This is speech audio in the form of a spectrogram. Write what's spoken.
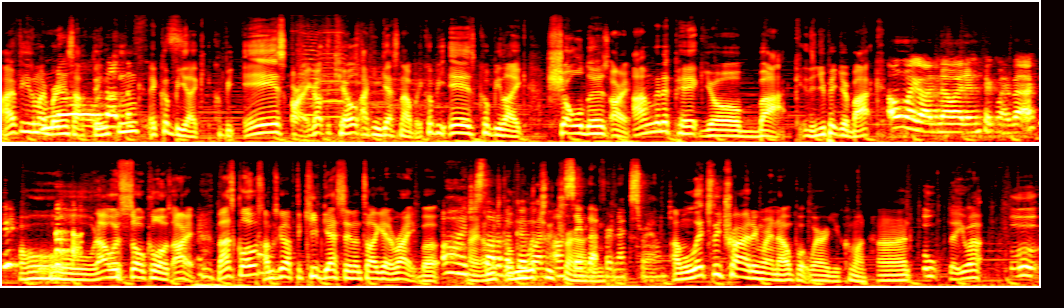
I have to use my brain and start No, the thinking. It could be like, it could be ears. All right, I got the kill. I can guess now, but it could be ears. Could be like shoulders. All right, I'm gonna pick your back. Did you pick your back? Oh my god, no, I didn't pick my back. Oh, that was so close. All right, that's close. I'm just gonna have to keep guessing until I get it right. But Oh, I just right, thought I'm, of a I'm good one. Literally I'll save that for next round. I'm literally trying right now, but where are you? Come on. And oh, there you are. Oh,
